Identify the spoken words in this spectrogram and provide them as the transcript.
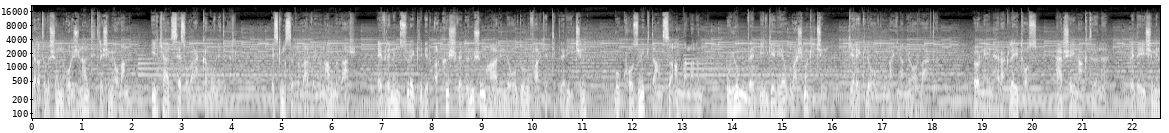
yaratılışın orijinal titreşimi olan ilkel ses olarak kabul edilir. Eski Mısırlılar ve Yunanlılar, evrenin sürekli bir akış ve dönüşüm halinde olduğunu fark ettikleri için bu kozmik dansı anlamanın uyum ve bilgeliğe ulaşmak için gerekli olduğuna inanıyorlardı. Örneğin Herakleitos, her şeyin aktığını ve değişimin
